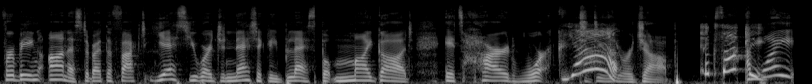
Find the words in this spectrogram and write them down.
for being honest about the fact, yes, you are genetically blessed, but my God, it's hard work to do your job. Exactly. And why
